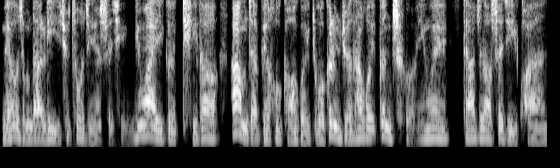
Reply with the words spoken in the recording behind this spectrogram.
没有这么大利益去做这件事情。另外一个提到 ARM 在背后搞鬼，我个人觉得它会更扯，因为大家知道设计一款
